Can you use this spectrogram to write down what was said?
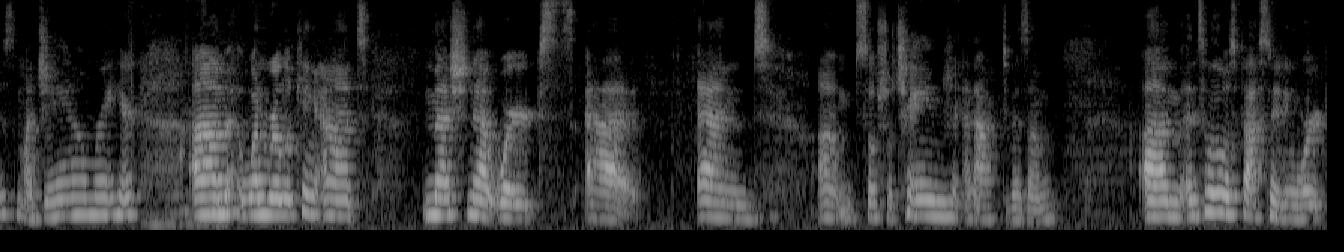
this is my jam right here. Um, when we're looking at mesh networks uh, and um, social change and activism, um, and some of the most fascinating work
